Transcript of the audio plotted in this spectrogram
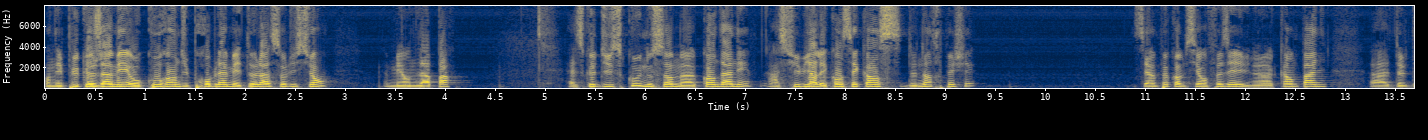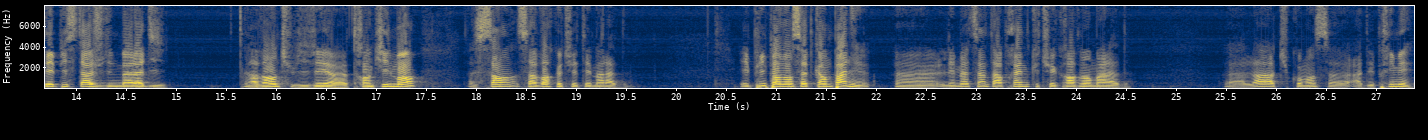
On n'est plus que jamais au courant du problème et de la solution, mais on ne l'a pas. Est-ce que du coup nous sommes euh, condamnés à subir les conséquences de notre péché? C'est un peu comme si on faisait une euh, campagne de dépistage d'une maladie. Avant, tu vivais tranquillement sans savoir que tu étais malade. Et puis pendant cette campagne, euh, les médecins t'apprennent que tu es gravement malade. Euh, là, tu commences euh, à déprimer.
